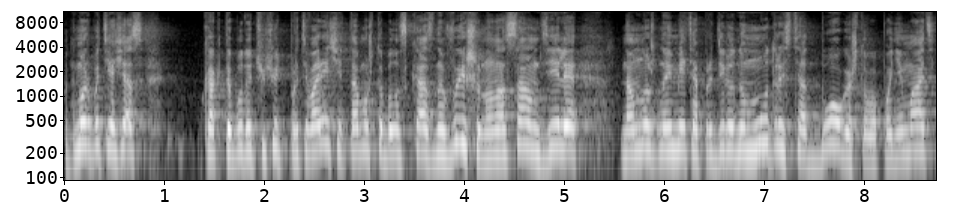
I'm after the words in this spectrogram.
Вот, может быть, я сейчас как-то буду чуть-чуть противоречить тому, что было сказано выше, но на самом деле нам нужно иметь определенную мудрость от Бога, чтобы понимать,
